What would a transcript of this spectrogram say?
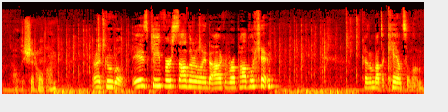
Holy shit! Hold on. Uh, Google is Kiefer Sutherland a Republican? Because I'm about to cancel him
